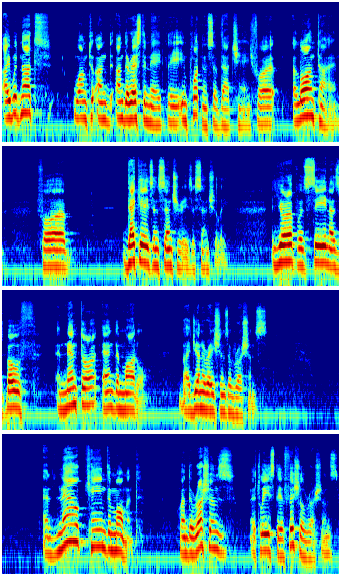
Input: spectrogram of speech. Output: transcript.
I would not want to un- underestimate the importance of that change. For a long time, for decades and centuries, essentially, Europe was seen as both a mentor and a model by generations of Russians. And now came the moment when the Russians, at least the official Russians,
